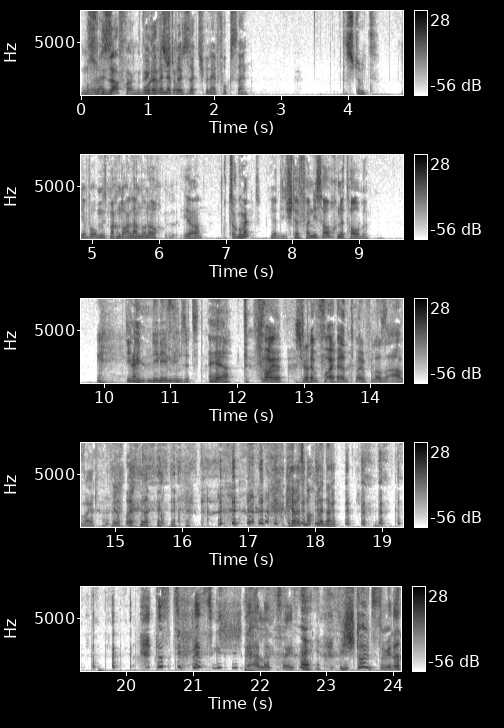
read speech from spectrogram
Musst Oder- du Nizar fragen. der Oder wenn da plötzlich sagt, ich will ein Fuchs sein. Das stimmt. Ja, warum? Das machen doch alle anderen auch. Ja. Gutes Argument. Ja, die Stefanie ist auch eine Taube. Die neben, die neben ihm sitzt. Ja. aus. Feuer, der Feuerteufel aus Arbeit. Ja, was machen wir dann? Das ist die beste Geschichte aller Zeiten. Wie stolz du mir das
